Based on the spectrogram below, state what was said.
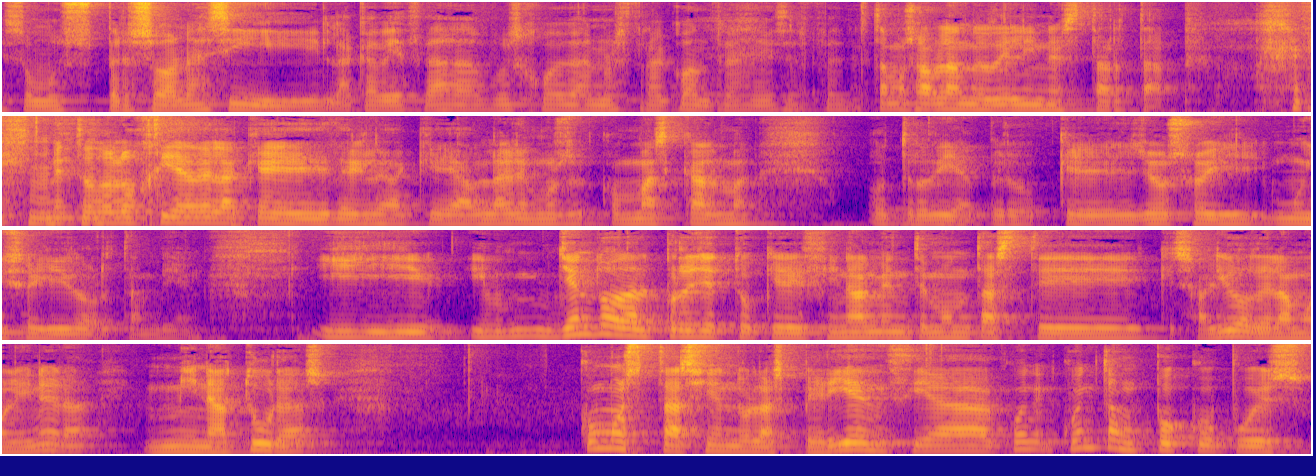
somos personas y la cabeza pues juega a nuestra contra en ese aspecto. Estamos hablando del Lean Startup, metodología de la, que, de la que hablaremos con más calma otro día, pero que yo soy muy seguidor también. Y, y, yendo al proyecto que finalmente montaste, que salió de la molinera, Minaturas, ¿Cómo está siendo la experiencia? Cuenta un poco, pues,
